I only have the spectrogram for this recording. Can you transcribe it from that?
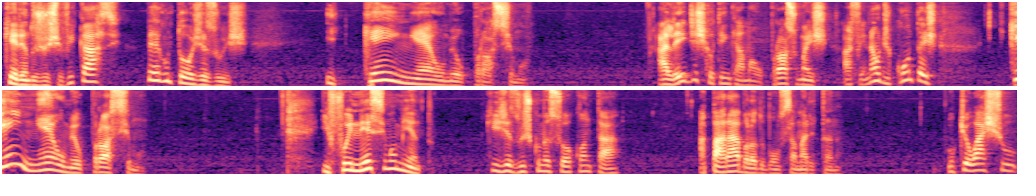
querendo justificar-se, perguntou a Jesus: E quem é o meu próximo? A lei diz que eu tenho que amar o próximo, mas afinal de contas, quem é o meu próximo? E foi nesse momento que Jesus começou a contar a parábola do bom samaritano. O que eu acho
